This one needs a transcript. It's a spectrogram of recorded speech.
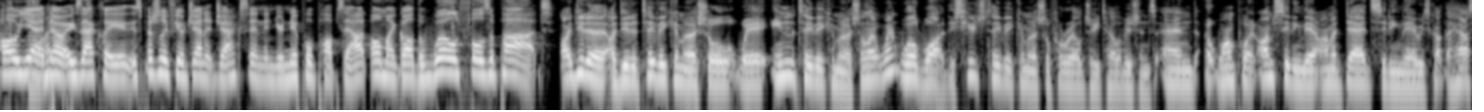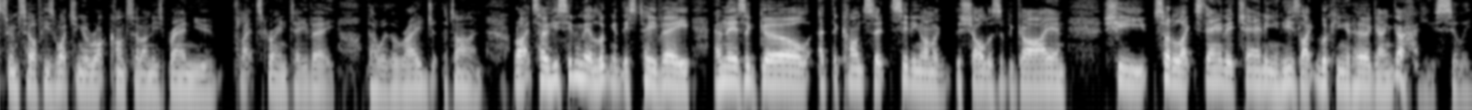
Oh yeah, Right? no, exactly. Especially if you're Janet Jackson and your nipple pops out. Oh my god, the world falls apart. I did a I did a TV commercial where in the TV commercial, and it went worldwide, this huge TV commercial for LG televisions. And at one point I'm sitting there, I'm a dad sitting there, he's got the house to himself, he's watching a rock concert on his brand new flat screen TV. They were the rage at the time. Right. So he's sitting there looking at this TV, and there's a girl at the concert sitting on a, the shoulders of a guy, and she sort of like standing there chanting, and he's like looking at her, going, Oh, you silly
